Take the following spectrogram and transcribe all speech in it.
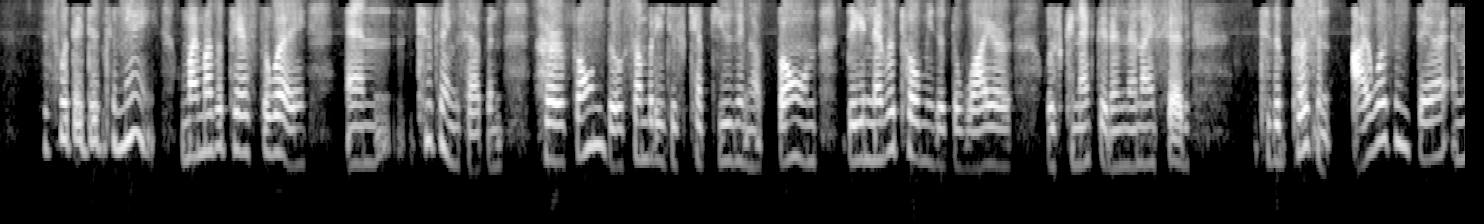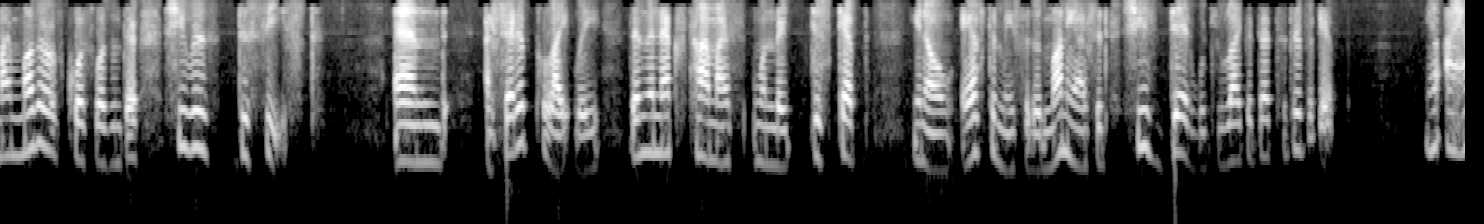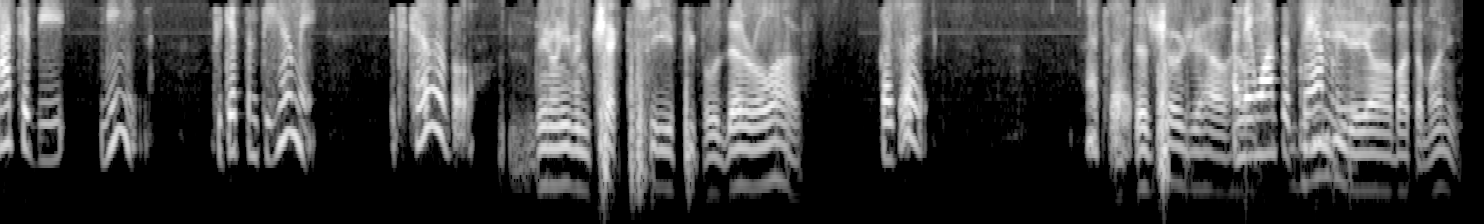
This is what they did to me. When my mother passed away, and two things happened. Her phone bill, somebody just kept using her phone. They never told me that the wire was connected. And then I said to the person, I wasn't there, and my mother, of course, wasn't there. She was deceased. And I said it politely. Then the next time I, when they just kept you know, after me for the money. I said, "She's dead. Would you like a death certificate?" You know, I had to be mean to get them to hear me. It's terrible. They don't even check to see if people are dead or alive. That's right. That's right. That shows you how, how And they want the family. they are about the money.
